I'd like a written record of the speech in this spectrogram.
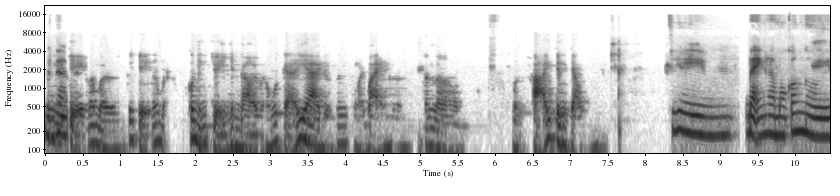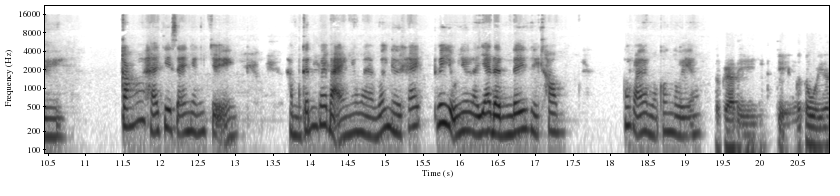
cái những chuyện đó mà cái chuyện đó mình có những chuyện trên đời mà không có kể ai được ngoài bạn nên là mình phải trân trọng. Thì bạn là một con người có thể chia sẻ những chuyện thầm kín với bạn nhưng mà với người khác ví dụ như là gia đình đi thì không. Có phải là một con người không? Thực ra thì chuyện của tôi á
